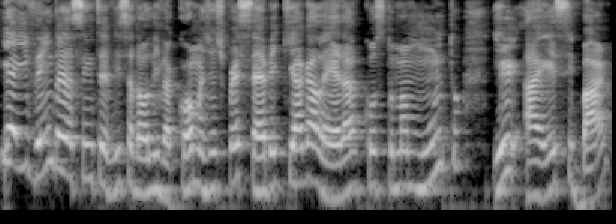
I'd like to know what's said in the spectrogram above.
E aí, vendo essa entrevista da Olivia Colman, a gente percebe que a galera costuma muito ir a esse bar.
